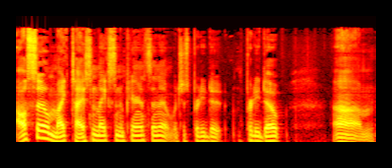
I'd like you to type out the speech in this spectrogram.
also, Mike Tyson makes an appearance in it, which is pretty do- pretty dope. Um,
